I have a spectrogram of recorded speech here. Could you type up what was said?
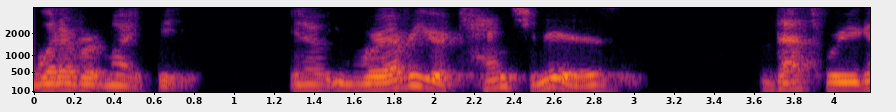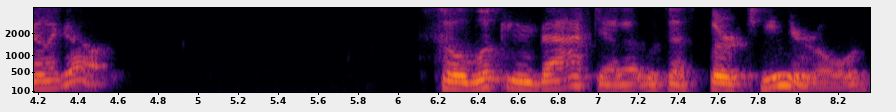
whatever it might be, you know wherever your attention is, that's where you're going to go. So looking back at it with that 13 year old,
